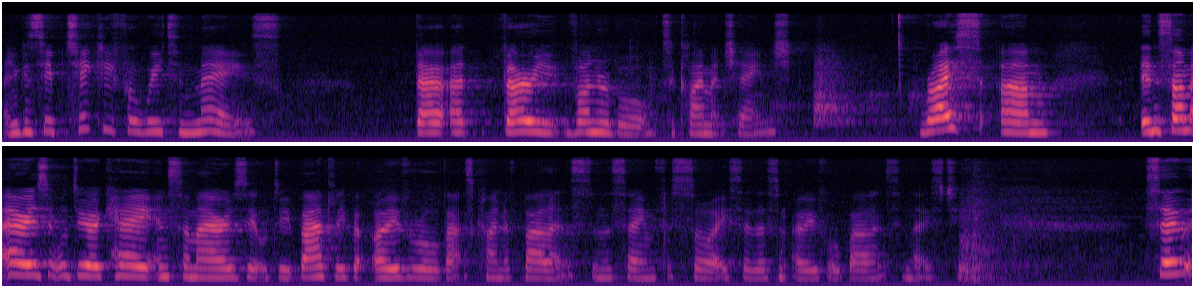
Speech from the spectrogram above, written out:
And you can see particularly for wheat and maize, they're very vulnerable to climate change. Rice, um, in some areas it will do okay, in some areas it will do badly, but overall that's kind of balanced, and the same for soy, so there's an overall balance in those two. So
